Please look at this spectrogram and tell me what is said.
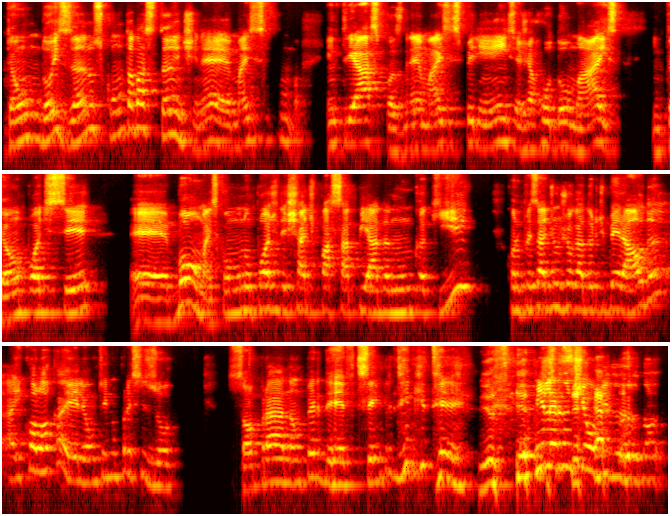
Então, dois anos conta bastante, né? Mais, entre aspas, né? Mais experiência, já rodou mais. Então, pode ser é, bom, mas como não pode deixar de passar piada nunca aqui, quando precisar de um jogador de Beralda, aí coloca ele. Ontem não precisou só para não perder, sempre tem que ter. o Miller não tinha ouvido. Não...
